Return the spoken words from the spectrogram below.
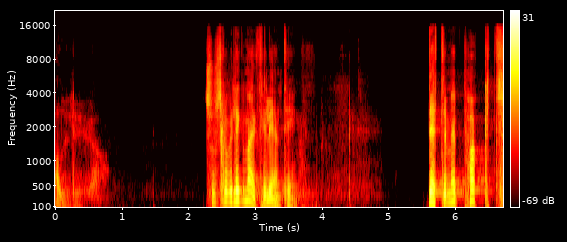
Halleluja. Så skal vi legge merke til én ting. Dette med pakt.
